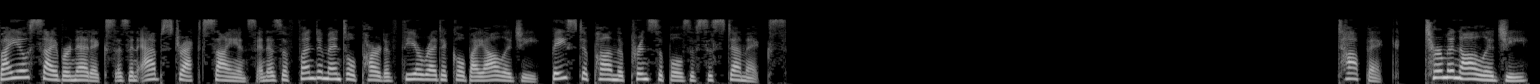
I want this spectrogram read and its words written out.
Biocybernetics is an abstract science and is a fundamental part of theoretical biology, based upon the principles of systemics. Topic. Terminology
